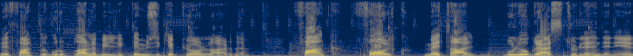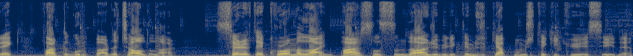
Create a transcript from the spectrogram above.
ve farklı gruplarla birlikte müzik yapıyorlardı. Funk, folk, metal, bluegrass türlerini deneyerek farklı gruplarda çaldılar. Serif de Chromaline, Parsons'ın daha önce birlikte müzik yapmamış tek iki üyesiydi.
